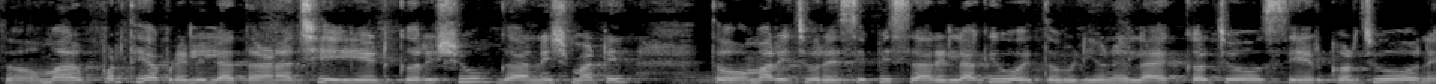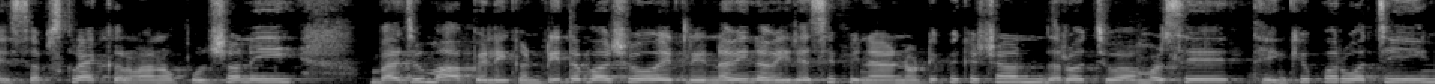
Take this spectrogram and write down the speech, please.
તો અમારા ઉપરથી આપણે લીલા ધાણા છે એ એડ કરીશું ગાર્નિશ માટે. તો અમારી જો રેસીપી સારી લાગી હોય તો વિડીયોને લાઇક કરજો શેર કરજો અને સબસ્ક્રાઈબ કરવાનો ભૂલશો નહીં. બાજુમાં આપેલી ઘંટી દબાવશો એટલે નવી નવી રેસીપીના નોટિફિકેશન દરરોજ જોવા મળશે. થેન્ક યુ ફોર વોચિંગ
